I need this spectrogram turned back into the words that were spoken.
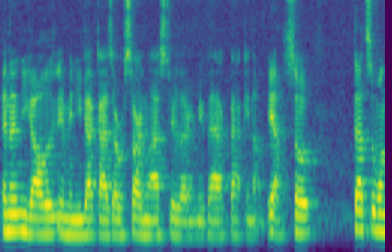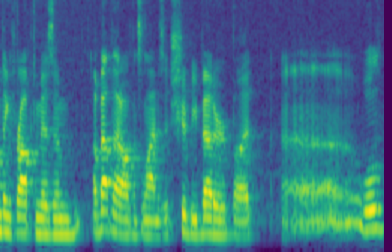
And then you got all the, I mean, you got guys that were starting last year that are going to be back, backing up. Yeah, so that's the one thing for optimism about that offensive line is it should be better, but uh, we'll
